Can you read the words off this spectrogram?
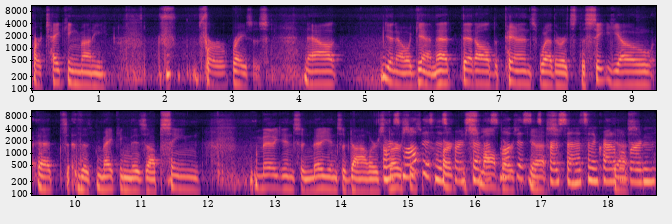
are taking money f- for raises. Now, you know, again, that, that all depends whether it's the CEO at the, making these obscene millions and millions of dollars Or a versus small business or person, a small small business yes. person, it's an incredible Yes. burden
